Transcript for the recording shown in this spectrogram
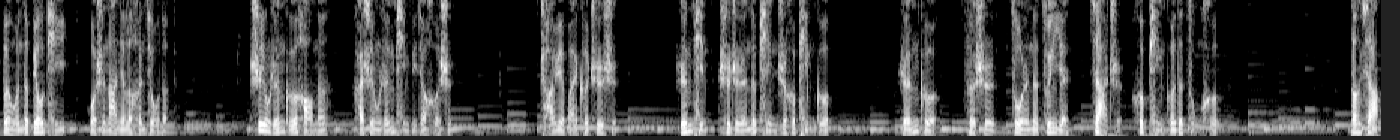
本文的标题，我是拿捏了很久的，是用人格好呢，还是用人品比较合适？查阅百科知识，人品是指人的品质和品格，人格则是做人的尊严、价值和品格的总和。当下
